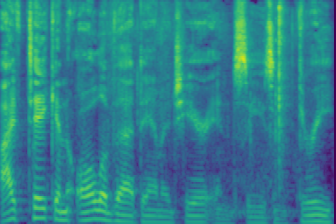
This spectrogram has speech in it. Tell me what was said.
I've taken all of that damage here in season three.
